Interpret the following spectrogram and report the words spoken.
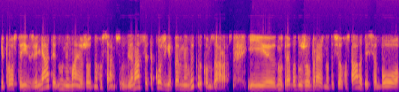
і просто їх звільняти ну немає жодного сенсу. Для нас це також є певним викликом зараз, і ну треба дуже обережно до цього ставитися. Бо е,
